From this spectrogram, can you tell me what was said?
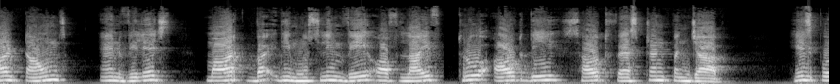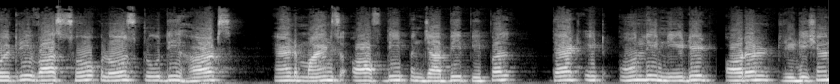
all town and village mark by the Muslim way of life throughout western Punjab to the hearts and minds people the only meditation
